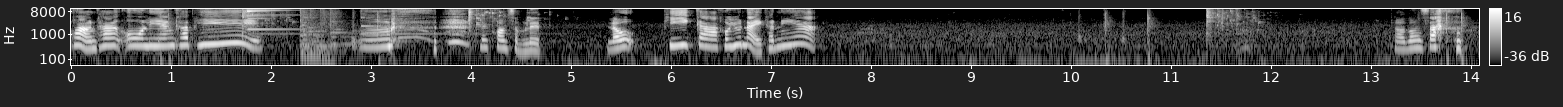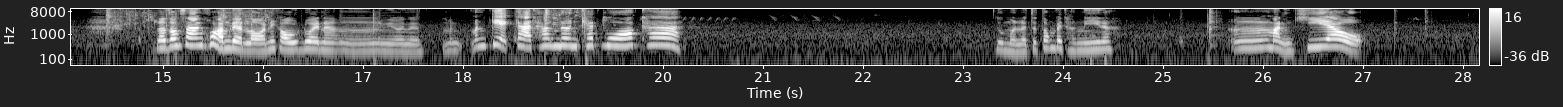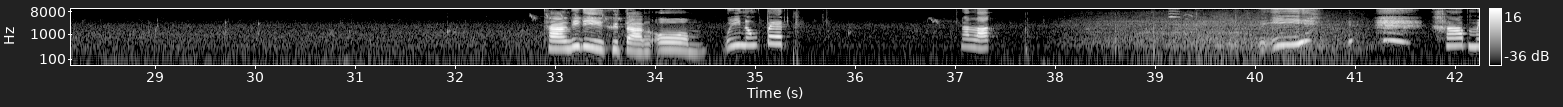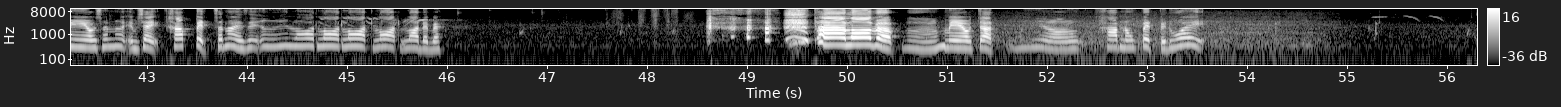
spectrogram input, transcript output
ขวางทางโอเลี้ยงค่ะพี่ได้ความสำเร็จ แล้วพี่กาเขาอยู่ไหนคะเนี่ย เราต้องสร้าง เราต้องสร้างความเดือดร้อนให้เขาด้วยนะอืมอเนี่ยมันมันเกะกะทางเดินแคทวอล์กค่ะ ดูเหมือนเราจะต้องไปทางนี้นะ อืมหมันเขี้ยว ทางที่ดีคือทางอ้อมวิน้องเป็ด น่ารัก อีคาบแมวซะหน่อย เอ็มใช่คาบเป็ดซะหน่อยสิ เอ้ย รอดรอดรอดรอดรอดได้ไหมถ้ารอดแบบแมวจัดนี่เราคาบน้องเป็ดไปด้วย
